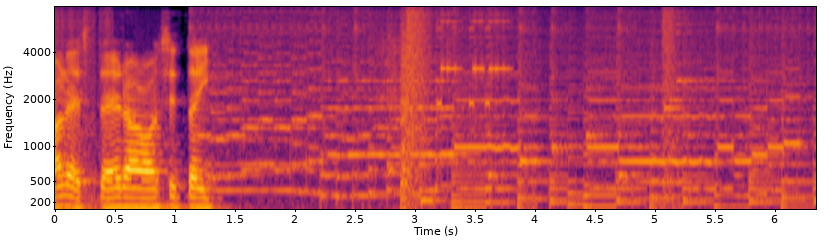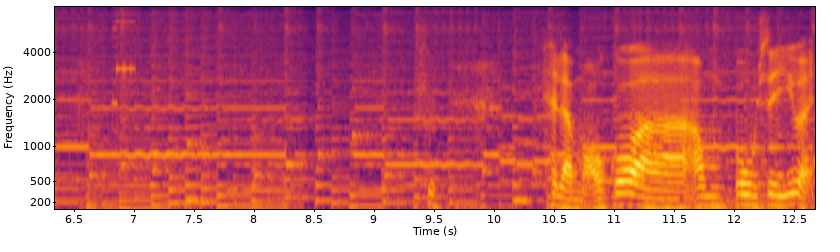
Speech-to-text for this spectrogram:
Đó là Stellar City. Đây là mộ của uh, ông Fuji các bạn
